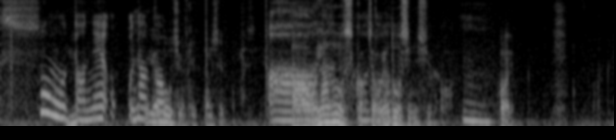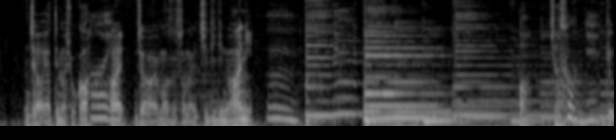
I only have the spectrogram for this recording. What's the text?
そうだね。おなん親か同士が結婚してるかもしああー親同士か。じゃあ親同士士にしようか。うん。はい。じゃあやってみましょうか。はい。じゃあまずその一義理の兄。うん。あじゃあそうね。きょ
